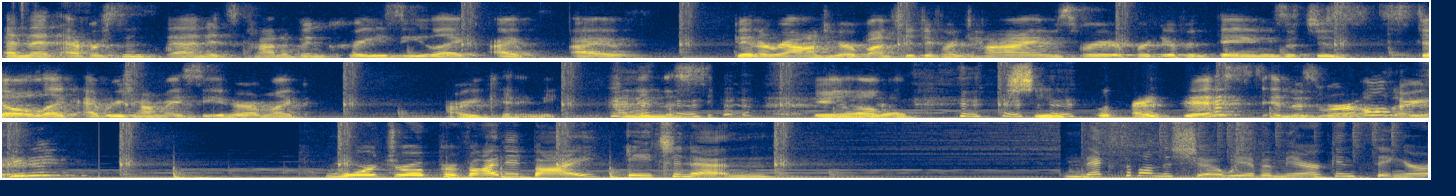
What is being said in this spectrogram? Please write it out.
and then ever since then, it's kind of been crazy. Like I've I've been around her a bunch of different times for, for different things, which is still like every time I see her, I'm like, are you kidding me? I'm in this J-Lo, like she knows I exist in this world. Are you kidding? Wardrobe provided by H&M. Next up on the show, we have American singer,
